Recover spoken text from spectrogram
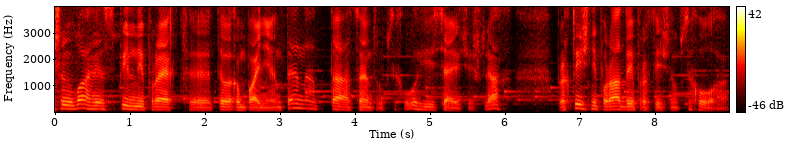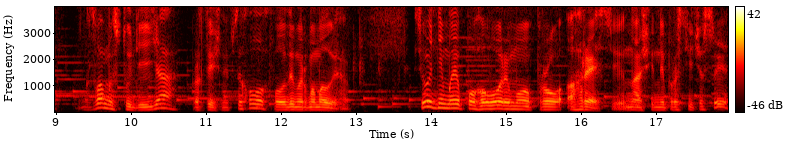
До вашої уваги спільний проект е, телекомпанії Антена та Центру психології Сяючий шлях. Практичні поради практичного психолога. З вами в студії я, практичний психолог Володимир Мамалига. Сьогодні ми поговоримо про агресію. Наші непрості часи.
